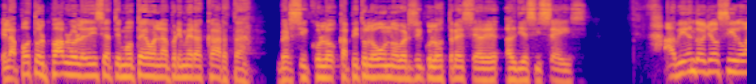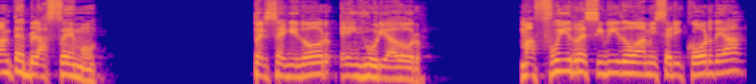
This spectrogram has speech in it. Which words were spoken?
El apóstol Pablo le dice a Timoteo en la primera carta, capítulo 1, versículo 13 al 16, habiendo yo sido antes blasfemo, perseguidor e injuriador, mas fui recibido a misericordia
